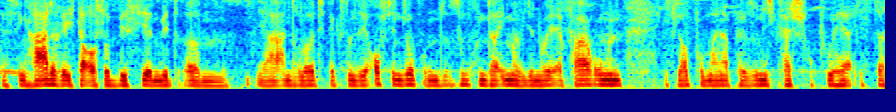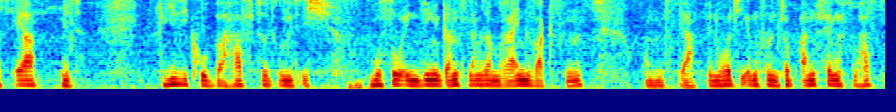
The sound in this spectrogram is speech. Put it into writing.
Deswegen hadere ich da auch so ein bisschen mit, ähm, ja, andere Leute wechseln sehr oft den Job und suchen da immer wieder neue Erfahrungen. Ich glaube, von meiner Persönlichkeitsstruktur her ist das eher mit Risiko behaftet und ich muss so in Dinge ganz langsam reinwachsen. Und ja, wenn du heute irgendwo einen Job anfängst, du hast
